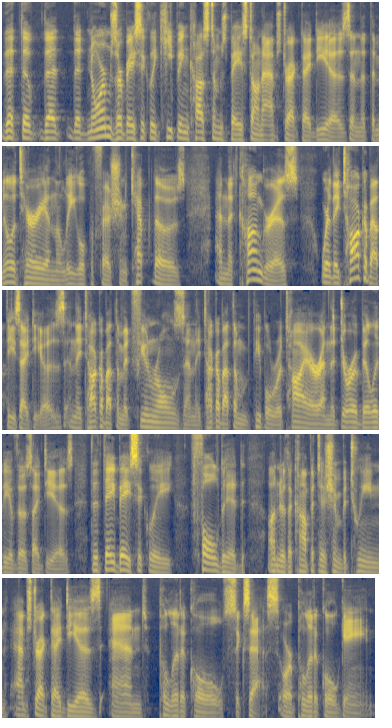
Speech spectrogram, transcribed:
that the that that norms are basically keeping customs based on abstract ideas and that the military and the legal profession kept those and that Congress where they talk about these ideas and they talk about them at funerals and they talk about them when people retire and the durability of those ideas that they basically folded under the competition between abstract ideas and political success or political gain.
